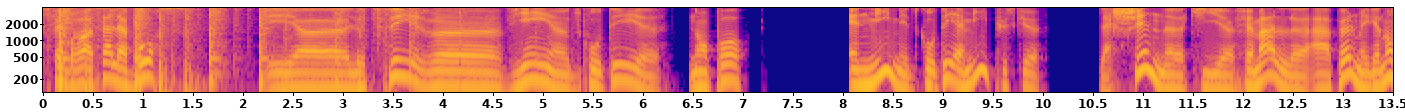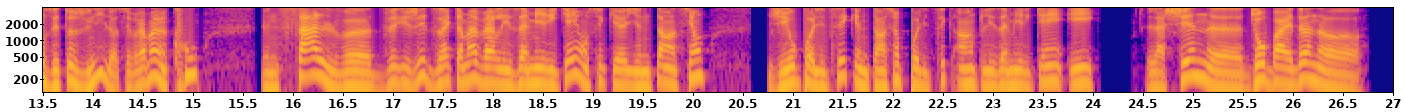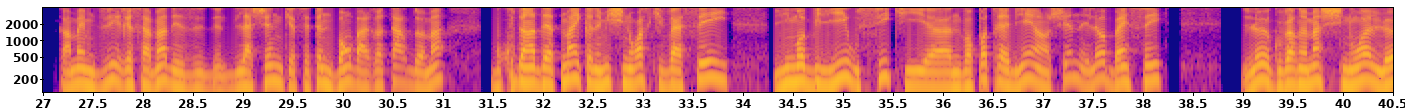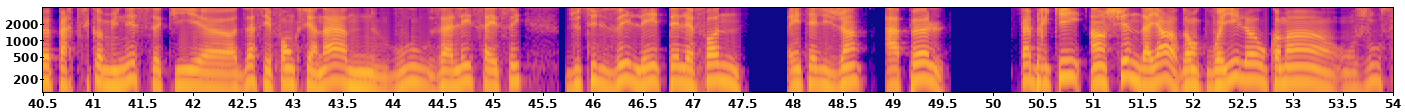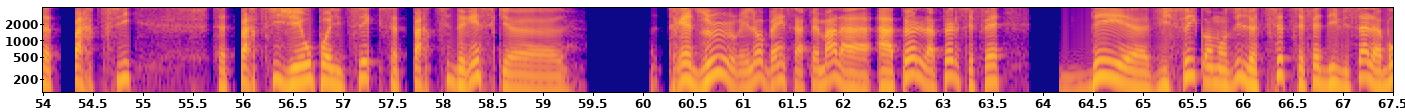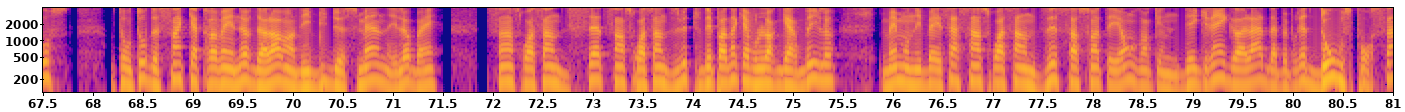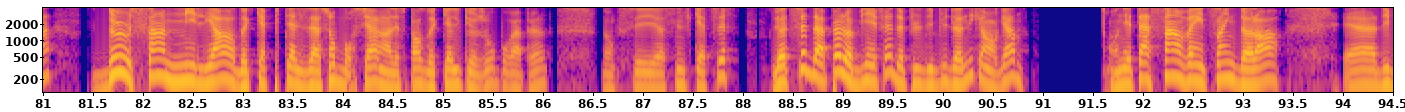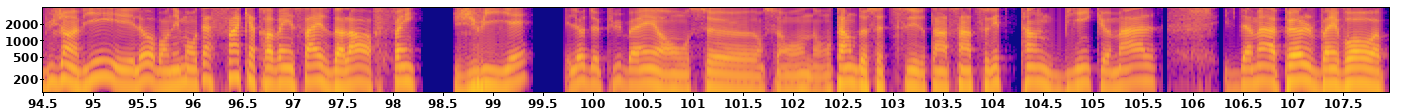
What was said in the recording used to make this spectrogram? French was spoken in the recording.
se fait brasser à la bourse et euh, le tir euh, vient euh, du côté, non pas ennemi, mais du côté ami, puisque la Chine qui fait mal à Apple, mais également aux États-Unis, c'est vraiment un coup, une salve dirigée directement vers les Américains. On sait qu'il y a une tension géopolitique, une tension politique entre les Américains et la Chine. Joe Biden a quand même dit récemment de la Chine que c'était une bombe à retardement. Beaucoup d'endettement, économie chinoise qui vacille, l'immobilier aussi qui euh, ne va pas très bien en Chine. Et là, ben, c'est le gouvernement chinois, le Parti communiste qui euh, a dit à ses fonctionnaires vous allez cesser d'utiliser les téléphones intelligents Apple fabriqués en Chine d'ailleurs. Donc, vous voyez là comment on joue cette partie cette partie géopolitique, cette partie de risque euh, très dure. Et là, ben, ça fait mal à, Apple. Apple s'est fait dévisser, comme on dit. Le titre s'est fait dévisser à la bourse. On autour de 189 en début de semaine. Et là, ben, 177, 178, tout dépendant quand vous le regardez. Là. Même on est baissé à 170, 171, donc une dégringolade d'à peu près 12 200 milliards de capitalisation boursière en l'espace de quelques jours pour Apple. Donc, c'est euh, significatif. Le titre d'Apple a bien fait depuis le début de l'année quand on regarde. On était à 125 dollars euh, début janvier et là, on est monté à 196 dollars fin juillet. Et là, depuis, ben, on, se, on, tente de se tirer, s'en tirer tant bien que mal. Évidemment, Apple ben, va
